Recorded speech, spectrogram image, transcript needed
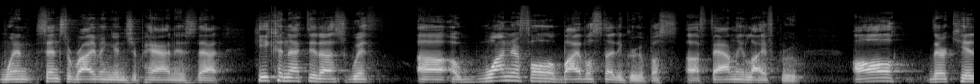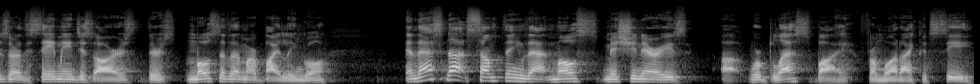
when, since arriving in Japan is that He connected us with uh, a wonderful Bible study group, a, a, family life group. All their kids are the same age as ours. There's, most of them are bilingual. And that's not something that most missionaries uh, were blessed by, from what I could see.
